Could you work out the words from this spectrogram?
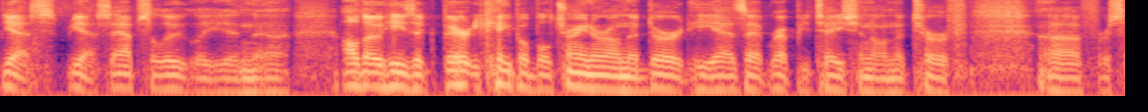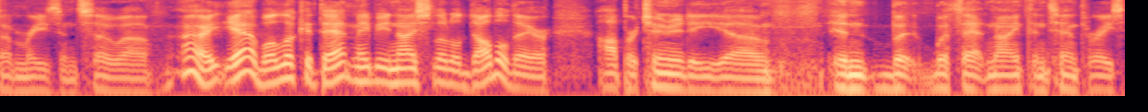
Yes, yes, absolutely. And uh, although he's a very capable trainer on the dirt, he has that reputation on the turf uh, for some reason. So, uh, all right, yeah, we'll look at that. Maybe a nice little double there opportunity uh, in but with that ninth and tenth race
